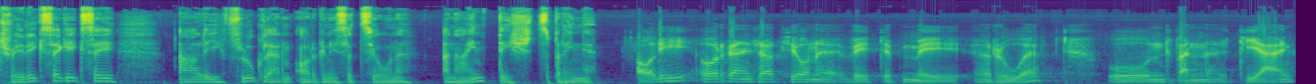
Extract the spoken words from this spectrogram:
Schwierig sei es, alle Fluglärmorganisationen an einen Tisch zu bringen. Alle Organisationen wollen mehr Ruhe. Und wenn die eine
